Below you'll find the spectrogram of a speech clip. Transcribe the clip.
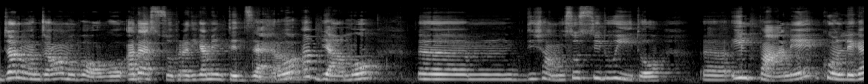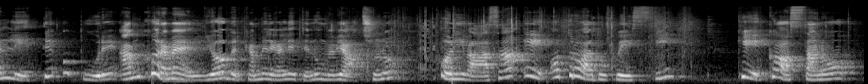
già lo mangiavamo poco, adesso praticamente zero, abbiamo ehm, diciamo sostituito eh, il pane con le gallette oppure ancora meglio perché a me le gallette non mi piacciono con i vasa e ho trovato questi che costano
